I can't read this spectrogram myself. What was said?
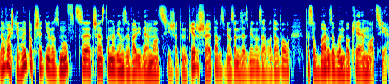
No właśnie, moi poprzedni rozmówcy często nawiązywali do emocji, że ten pierwszy etap związany ze zmianą zawodową to są bardzo głębokie emocje.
